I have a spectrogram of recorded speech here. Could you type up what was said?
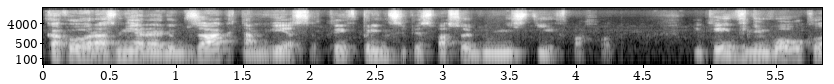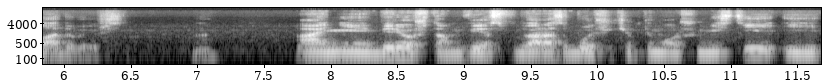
какого размера рюкзак, там веса, ты в принципе способен нести в поход. И ты в него укладываешься. Да? А не берешь там вес в два раза больше, чем ты можешь унести, и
